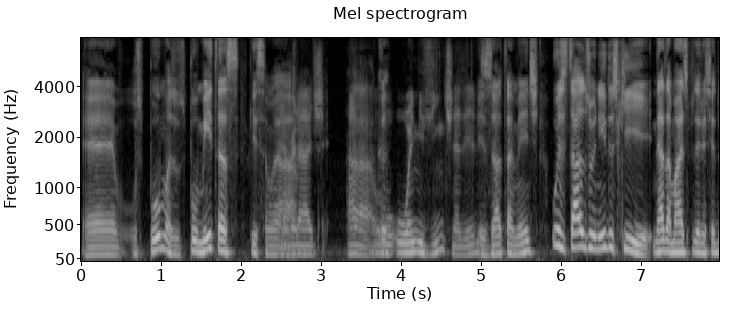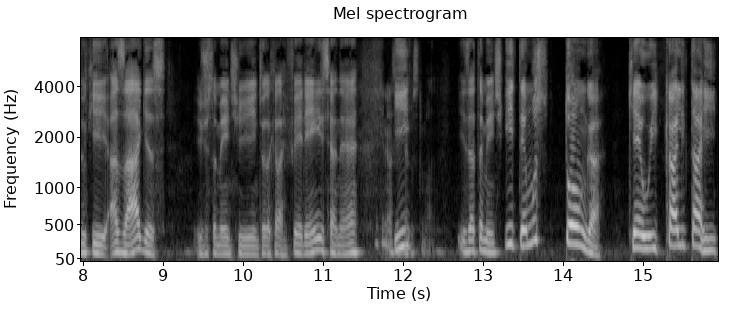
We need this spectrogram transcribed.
É, os Pumas, os Pumitas, que são É a- verdade. Ah, o, o M20, né, deles. Exatamente. Os Estados Unidos, que nada mais poderiam ser do que as águias, justamente em toda aquela referência, né? É E-. Exatamente. E temos Tonga, que é o Ikalitari,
